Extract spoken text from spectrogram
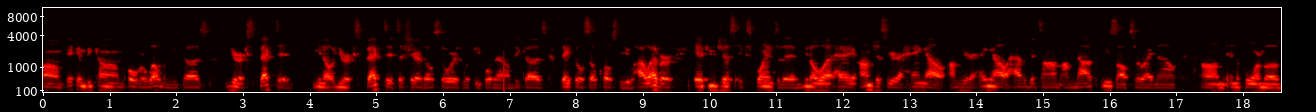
um, it can become overwhelming because you're expected, you know, you're expected to share those stories with people now because they feel so close to you. However, if you just explain to them, you know what, hey, I'm just here to hang out. I'm here to hang out, have a good time. I'm not a police officer right now um, in the form of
